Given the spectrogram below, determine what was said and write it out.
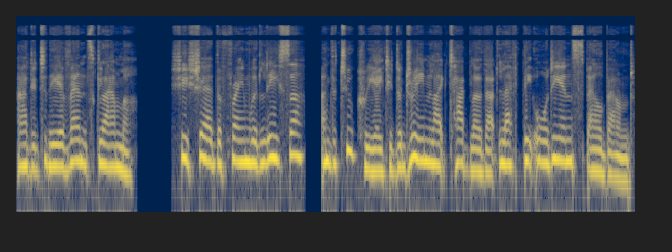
added to the event's glamour. She shared the frame with Lisa, and the two created a dreamlike tableau that left the audience spellbound.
